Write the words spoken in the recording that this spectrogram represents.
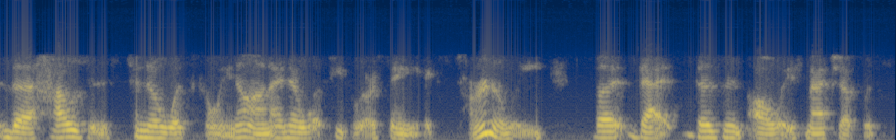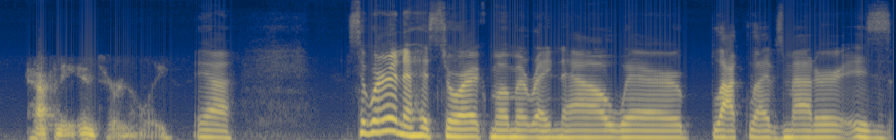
the houses to know what's going on. I know what people are saying externally, but that doesn't always match up with happening internally. Yeah. So we're in a historic moment right now where Black Lives Matter is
